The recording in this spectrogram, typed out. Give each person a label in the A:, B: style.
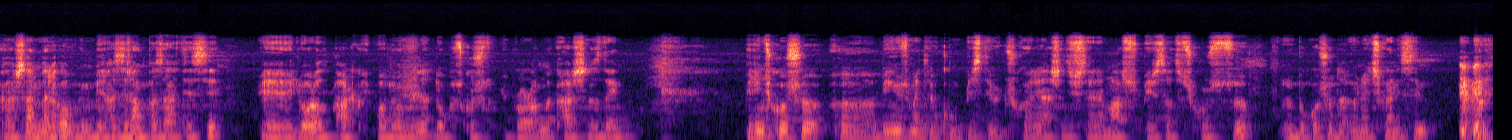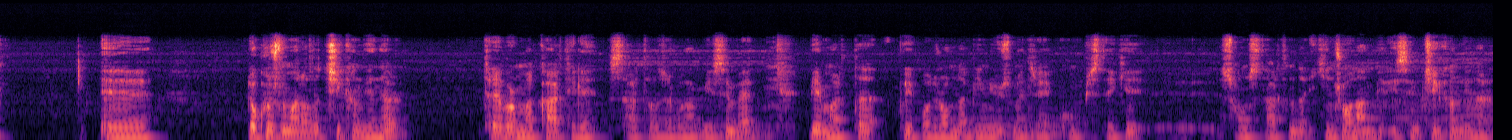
A: Arkadaşlar merhaba. Bugün 1 Haziran Pazartesi. E, Laurel Park hipodromuyla 9 koşuluk bir programla karşınızdayım. Birinci koşu e, 1100 metre kum pistte 3 yukarı yaşlı dişlere mahsus bir satış koşusu. E, bu koşuda öne çıkan isim e, 9 numaralı Chicken Dinner Trevor McCarthy ile start alacak olan bir isim ve 1 Mart'ta bu hipodromda 1100 metre kum pistteki son startında ikinci olan bir isim Chicken Dinner.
